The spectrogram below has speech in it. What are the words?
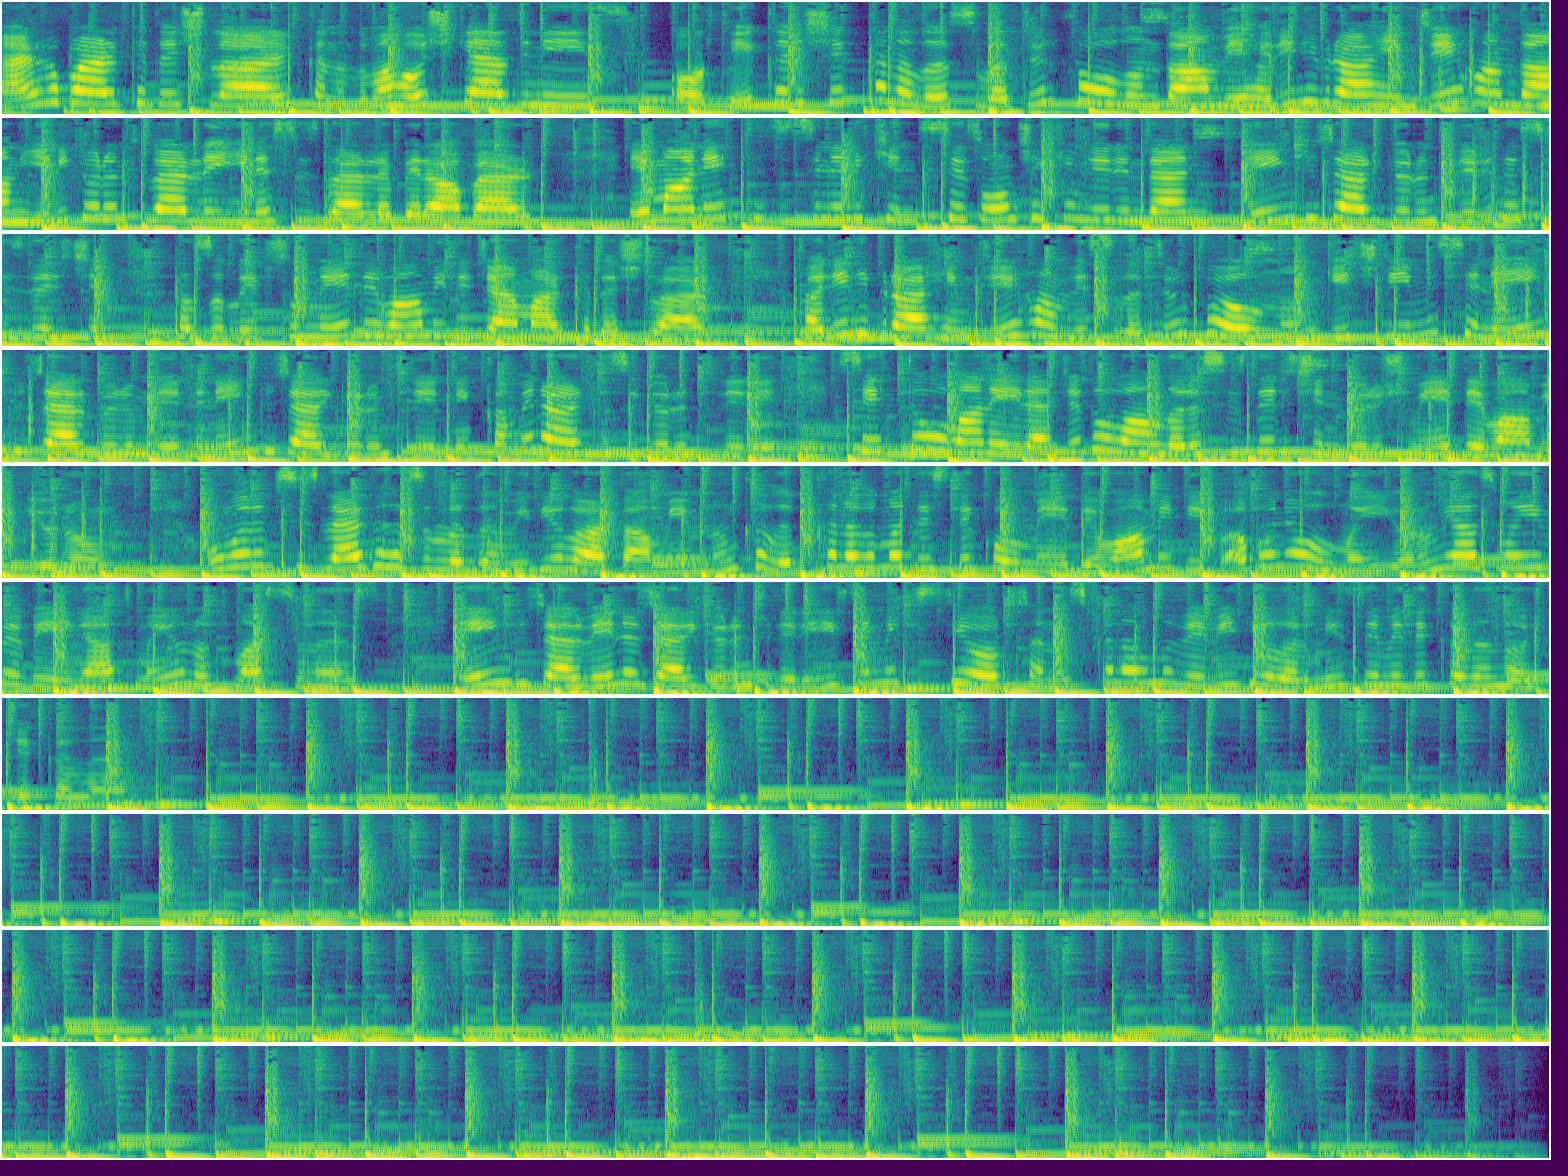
Merhaba arkadaşlar, kanalıma hoş geldiniz. Ortaya Karışık kanalı Sıla Türkoğlu'ndan ve Halil İbrahim Ceyhan'dan yeni görüntülerle yine sizlerle beraber. Emanet dizisinin ikinci sezon çekimlerinden en güzel görüntüleri de sizler için hazırlayıp sunmaya devam edeceğim arkadaşlar. Halil İbrahim Ceyhan ve Sıla Türkoğlu'nun geçtiğimiz sene en güzel bölümlerinin en güzel görüntülerini, kamera arkası görüntüleri, olan eğlence dolanları sizler için bölüşmeye devam ediyorum. Umarım sizler de hazırladığım videolardan memnun kalıp kanalıma destek olmaya devam edip abone olmayı, yorum yazmayı ve beğeni atmayı unutmazsınız. En güzel ve en özel görüntüleri izlemek istiyorsanız kanalımı ve videolarımı izlemede kalın. Hoşçakalın.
